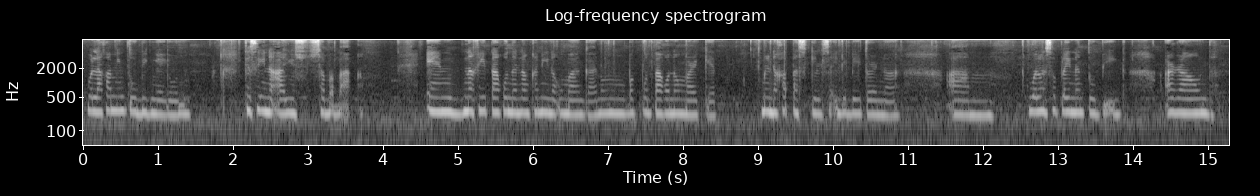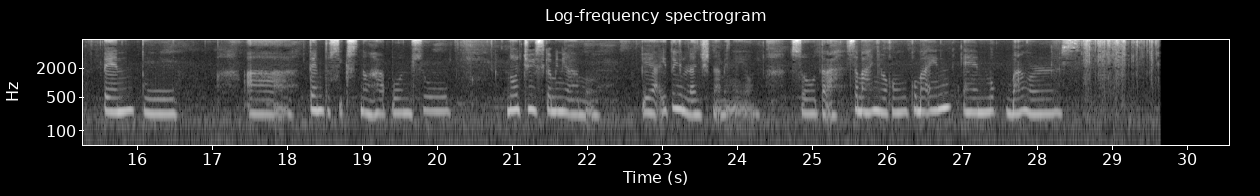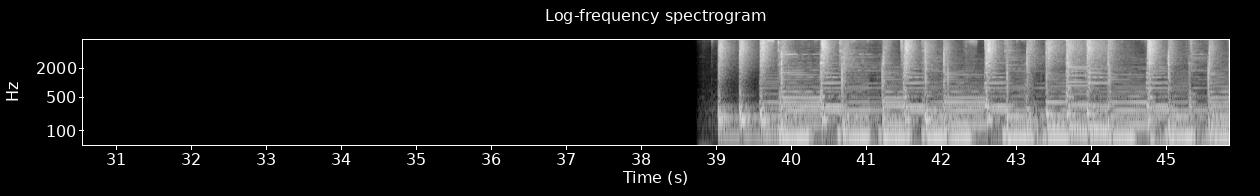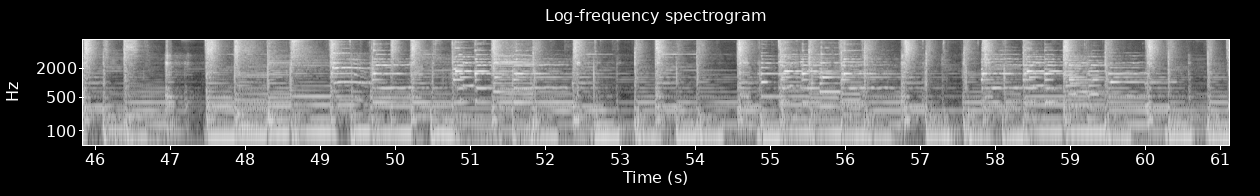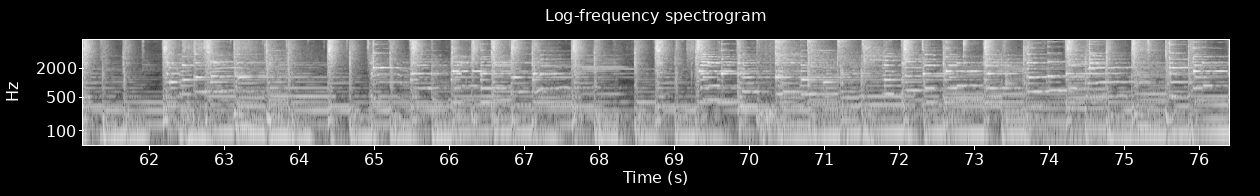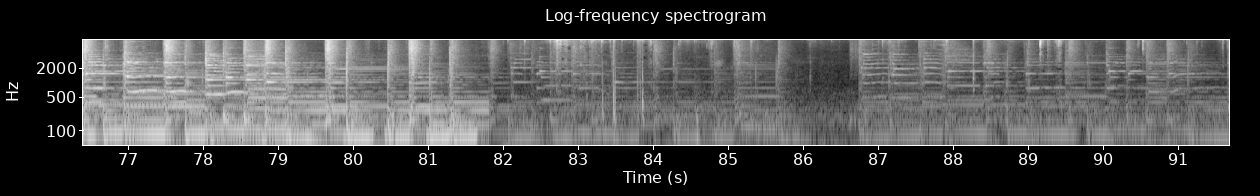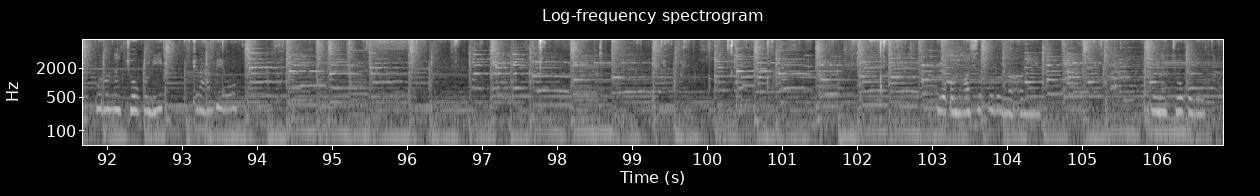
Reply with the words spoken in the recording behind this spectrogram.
Wala kaming tubig ngayon kasi inaayos sa baba. And nakita ko na lang kanina umaga nung pagpunta ko ng market, may nakapaskil sa elevator na um, walang supply ng tubig around 10 to uh, 10 to 6 ng hapon. So, no choice kami ni Amo. Kaya ito yung lunch namin ngayon. So, tara, samahan niyo akong kumain and mukbangers. Na chocolate. Grabe oh. Ayoko na kasi puro na ano. Puro na chocolate.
